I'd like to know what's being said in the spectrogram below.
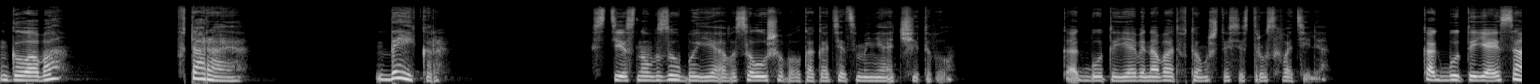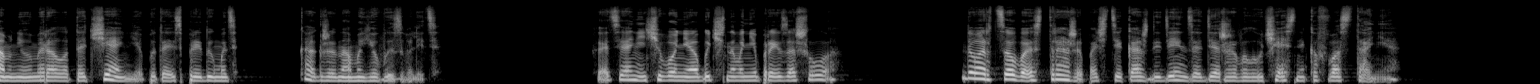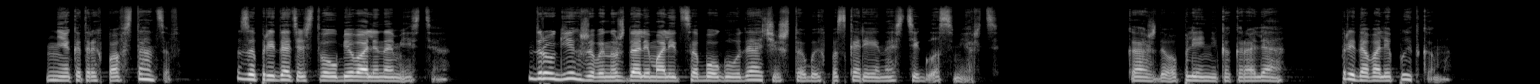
Глава вторая. Дейкер. Стиснув зубы, я выслушивал, как отец меня отчитывал. Как будто я виноват в том, что сестру схватили. Как будто я и сам не умирал от отчаяния, пытаясь придумать, как же нам ее вызволить. Хотя ничего необычного не произошло. Дворцовая стража почти каждый день задерживала участников восстания — Некоторых повстанцев за предательство убивали на месте. Других же вынуждали молиться Богу удачи, чтобы их поскорее настигла смерть. Каждого пленника короля предавали пыткам,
